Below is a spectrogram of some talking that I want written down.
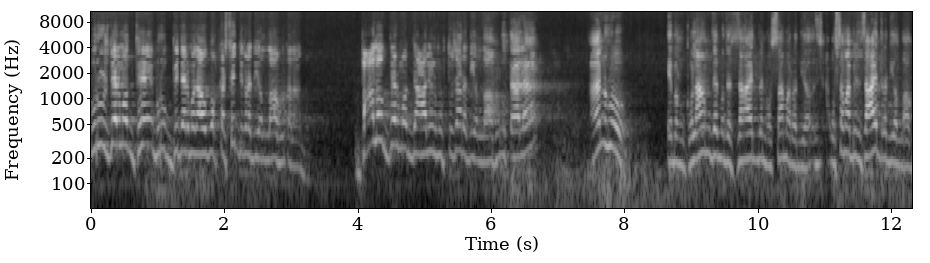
পুরুষদের মধ্যে মুরব্বীদের মধ্যে আবু বক্কর সিদ্দিক রাদি আল্লাহ বালকদের মধ্যে আলীল মুর্তজা রাদি আল্লাহ আনহু এবং গোলামদের মধ্যে জায়দ বিন ওসামা রাদি ওসামা বিন জায়দ রাদি আল্লাহ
